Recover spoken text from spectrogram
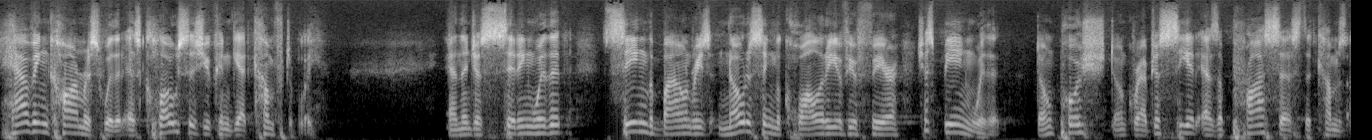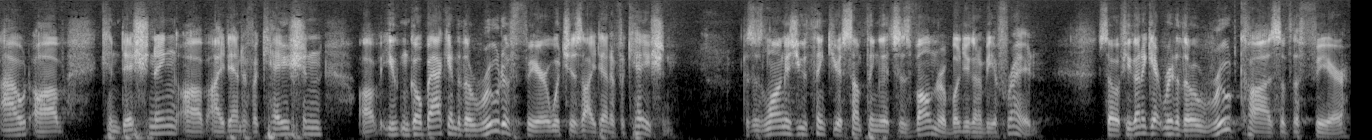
having commerce with it as close as you can get comfortably, and then just sitting with it, seeing the boundaries, noticing the quality of your fear, just being with it. Don't push, don't grab. Just see it as a process that comes out of conditioning, of identification. Of, you can go back into the root of fear, which is identification. Because as long as you think you're something that's as vulnerable, you're going to be afraid. So if you're going to get rid of the root cause of the fear,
